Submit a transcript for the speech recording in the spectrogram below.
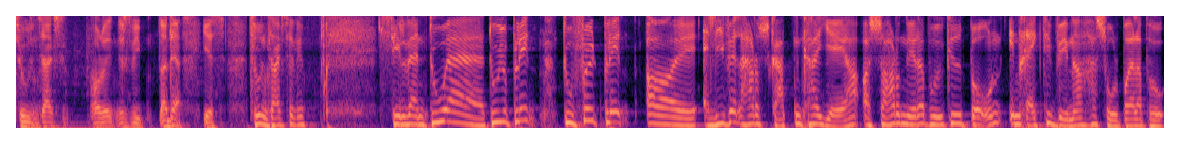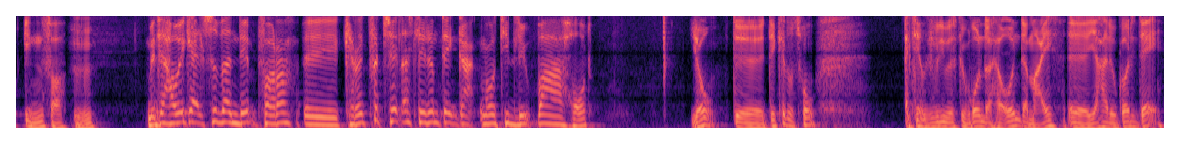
Tusind tak. Hold ind, jeg skal lige... Nå, der. Yes. Tusind tak, Silke. Silvan, du er, du er jo blind. Du er født blind, og øh, alligevel har du skabt en karriere, og så har du netop udgivet bogen En rigtig vinder har solbriller på indenfor. Mm. Men det har jo ikke altid været nemt for dig. Øh, kan du ikke fortælle os lidt om den gang, hvor dit liv var hårdt? Jo, det, det kan du tro. At det er jo ikke, fordi man skal gå rundt og have ondt af mig. Øh, Jeg har det jo godt i dag,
